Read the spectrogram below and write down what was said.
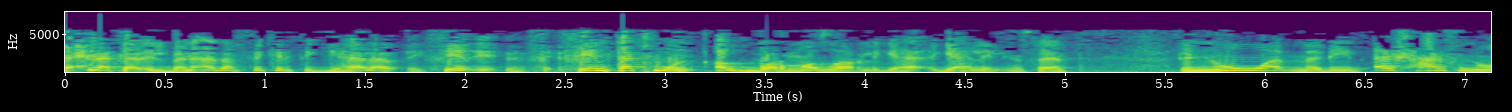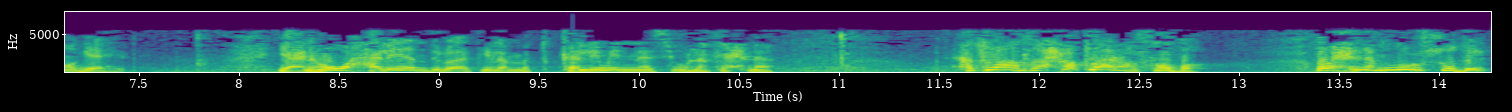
إحنا كان البني آدم فكرة الجهالة فين فين تكمن أكبر مظهر لجهل الإنسان؟ إن هو ما بيبقاش عارف إن هو جاهل. يعني هو حاليا دلوقتي لما تكلمي الناس يقول لك إحنا طلعنا صدى وإحنا بنرصد ال...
